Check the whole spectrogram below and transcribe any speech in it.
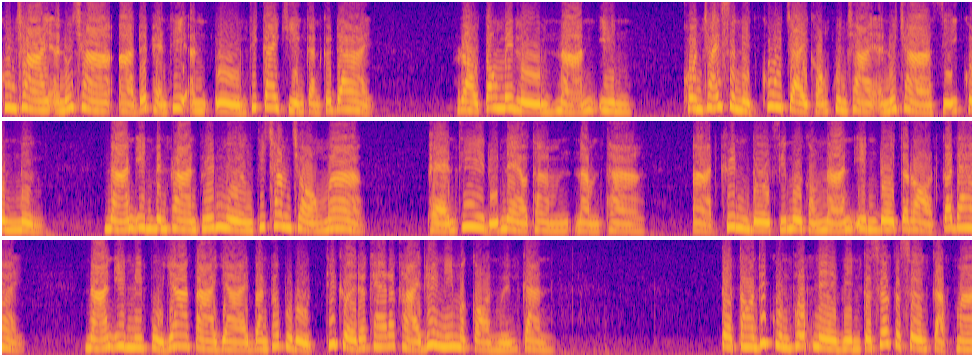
คุณชายอนุชาอาจได้แผนที่อันอื่นที่ใกล้เคียงกันก็ได้ เราต้องไม่ลืมหนานอิน คนใช้สนิทคู่ใจของคุณชายอนุชาสีคนหนึ่งนานอินเป็นพรานพื้นเมืองที่ช่ำชองมาก แผนที่หรือแนวทำนำทาง อาจขึ้นโดยฝีมือของนานอินโดยตลอดก็ได้ นานอินมีปู่ย่าตายายบรรพบุรุษที่เคยระแคะระคายเรื่องนี้มาก่อนเหมือนกัน แต่ตอนที่คุณพบเนวินกระเซาะกระเซิงกลับมา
